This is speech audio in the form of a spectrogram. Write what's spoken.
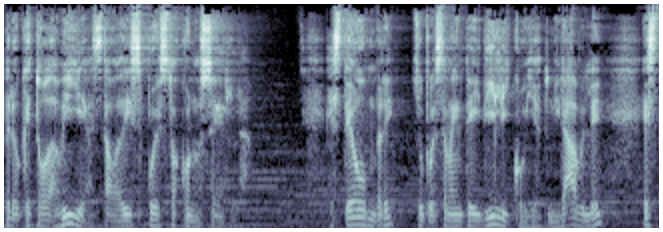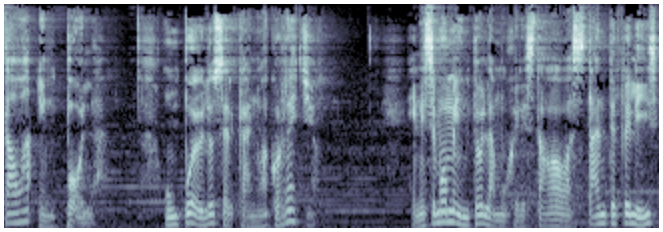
pero que todavía estaba dispuesto a conocerla. Este hombre, supuestamente idílico y admirable, estaba en Pola, un pueblo cercano a Correggio. En ese momento la mujer estaba bastante feliz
